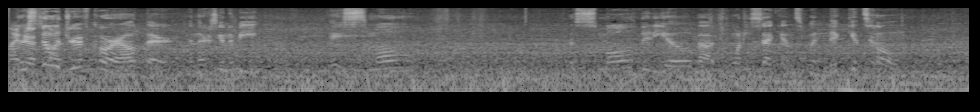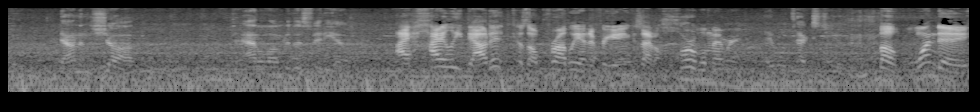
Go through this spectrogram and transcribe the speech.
My There's drift still a car. drift car out there, and there's gonna be a small, a small video about 20 seconds when gets home, down in the shop, to add along to this video. I highly doubt it because I'll probably end up forgetting because I have a horrible memory. It will text you. But one day,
